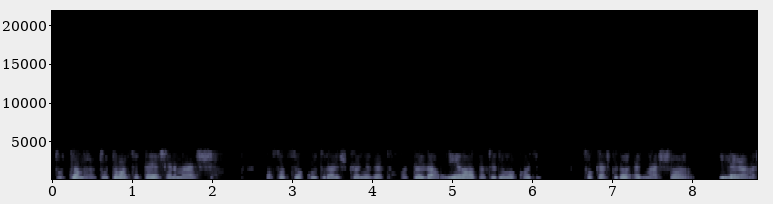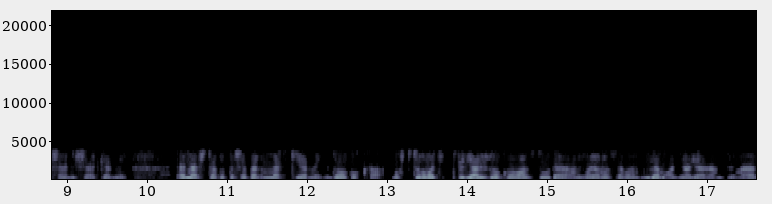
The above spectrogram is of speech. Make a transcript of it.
Tudtam, tudtam azt, hogy teljesen más a szociokulturális környezet, hogy például ilyen alapvető dolgok, hogy szokás például egymással illedelmesen viselkedni, egymást adott esetben megkérni dolgokra. Most tudom, hogy triviális dolgokról van szó, de ami Magyarországon nem annyira jellemző már.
